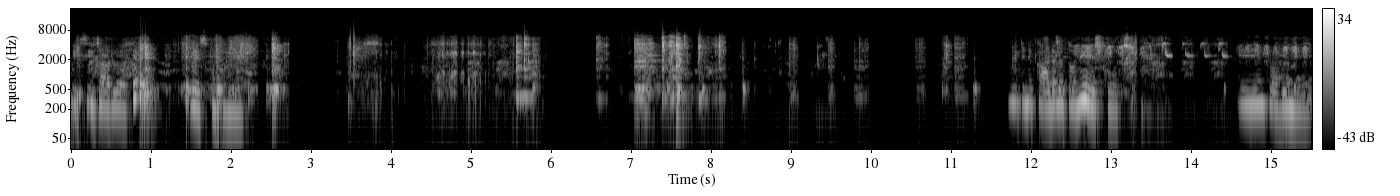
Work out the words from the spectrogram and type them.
మిక్సీ జార్లో అయితే వేసుకుంటున్నాను. వీటిని కాడలతోనే వేసుకోవచ్చు. ఏం ప్రాబ్లం లేదు.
